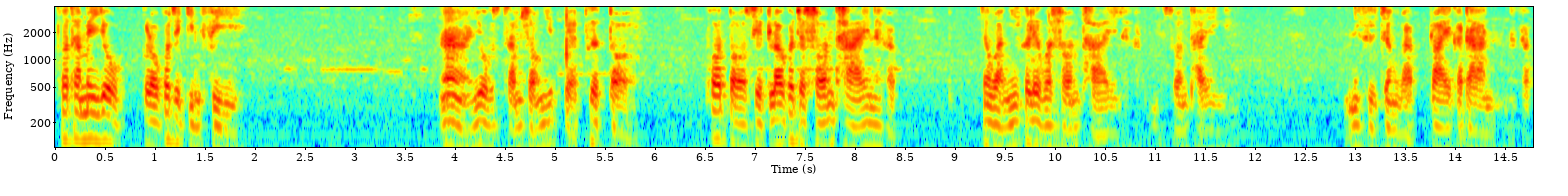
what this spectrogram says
เพราะถ้าไม่โยกเราก็จะกินฟรี อ่า โยกสามสองยี่แปดเพื่อต่อ พอต่อเสร็จเราก็จะซ้อนท้ายนะครับ จังหวะนี้ก็เรียกว่าซ้อนท้ายนะครับ ซ้อนท้ายอย่างนี้ นี่คือจังหวะปลายกระดานนะครับ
